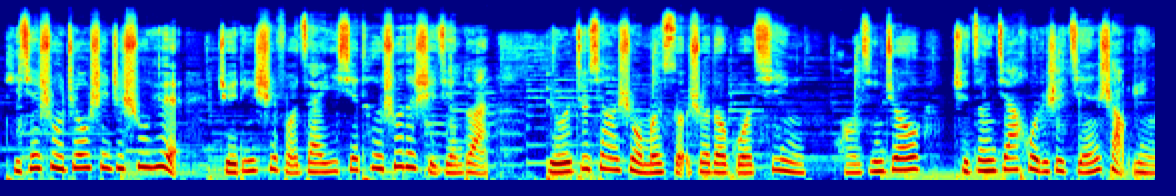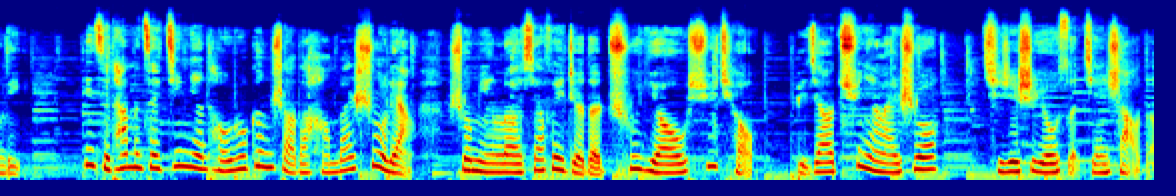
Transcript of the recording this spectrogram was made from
提前数周甚至数月，决定是否在一些特殊的时间段。比如，就像是我们所说的国庆黄金周，去增加或者是减少运力，因此他们在今年投入更少的航班数量，说明了消费者的出游需求比较去年来说，其实是有所减少的。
